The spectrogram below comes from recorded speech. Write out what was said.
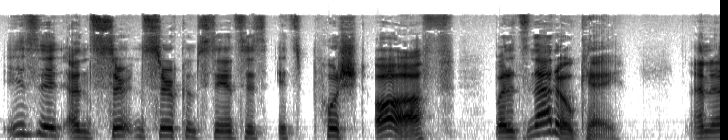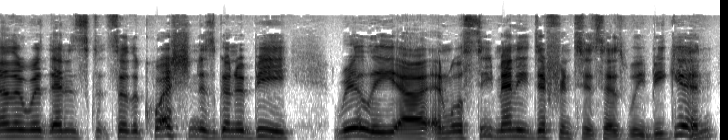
is it, in certain circumstances, it's pushed off, but it's not okay? In other words, and so the question is going to be really, uh, and we'll see many differences as we begin,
